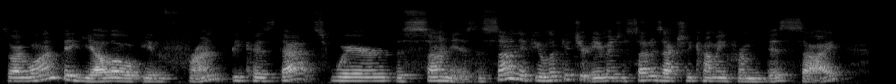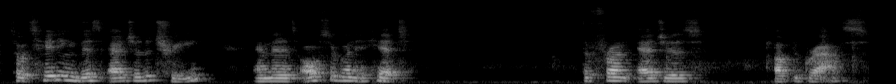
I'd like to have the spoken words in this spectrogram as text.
So I want the yellow in front because that's where the sun is. The sun, if you look at your image, the sun is actually coming from this side. So it's hitting this edge of the tree. And then it's also going to hit the front edges of the grass.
